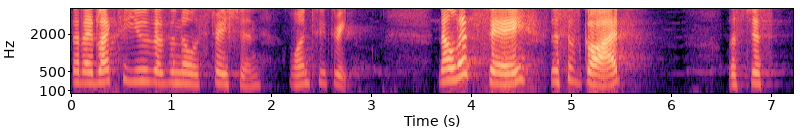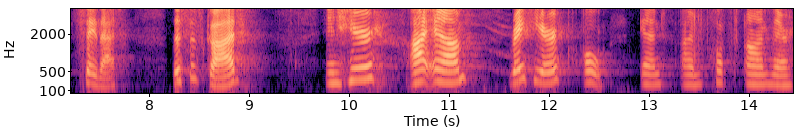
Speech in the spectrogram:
that I'd like to use as an illustration. One, two, three. Now, let's say this is God. Let's just say that. This is God. And here I am, right here. Oh, and I'm hooked on there.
